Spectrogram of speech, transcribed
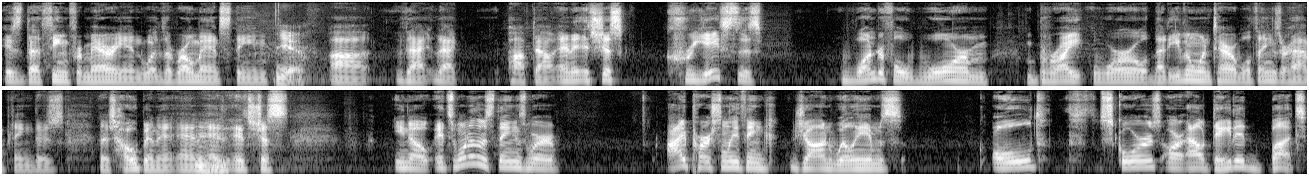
is the theme for Marion, what the romance theme Yeah. uh, that that popped out, and it's just creates this wonderful, warm, bright world that even when terrible things are happening, there's there's hope in it, and it, it's just you know it's one of those things where I personally think John Williams old scores are outdated, but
